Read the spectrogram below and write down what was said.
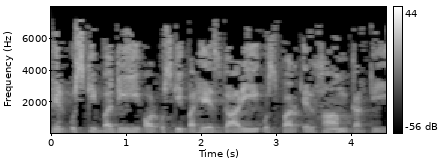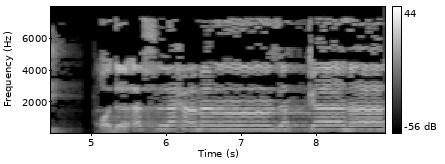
پھر اس کی بدی اور اس کی پرہیزگاری اس پر الہام کر دی۔ قد افلح من زکاها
